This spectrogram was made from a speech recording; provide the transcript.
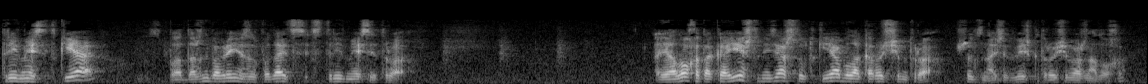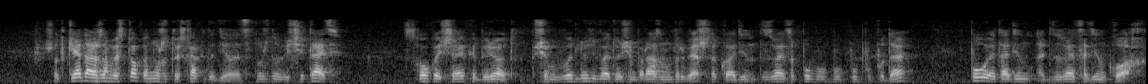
Три вместе ткия должны по времени совпадать с три вместе труа. А и алоха такая есть, что нельзя, чтобы ткия была короче, чем труа. Что это значит? Вещь, которая очень важна, лоха. Что ткия должна быть столько, нужно, то есть как это делается? Нужно высчитать, сколько человека берет. Причем люди бывают очень по-разному дробят. Что такое один? Называется пу-пу-пу-пу-пу, да? Пу это один, называется один коах.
